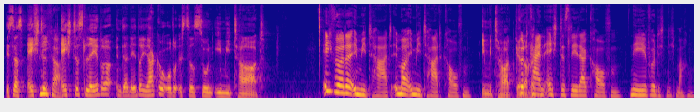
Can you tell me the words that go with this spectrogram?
Ist das echte, Sneaker. echtes Leder in der Lederjacke oder ist das so ein Imitat? Ich würde Imitat, immer Imitat kaufen. Imitat Ich würde kein echtes Leder kaufen. Nee, würde ich nicht machen.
